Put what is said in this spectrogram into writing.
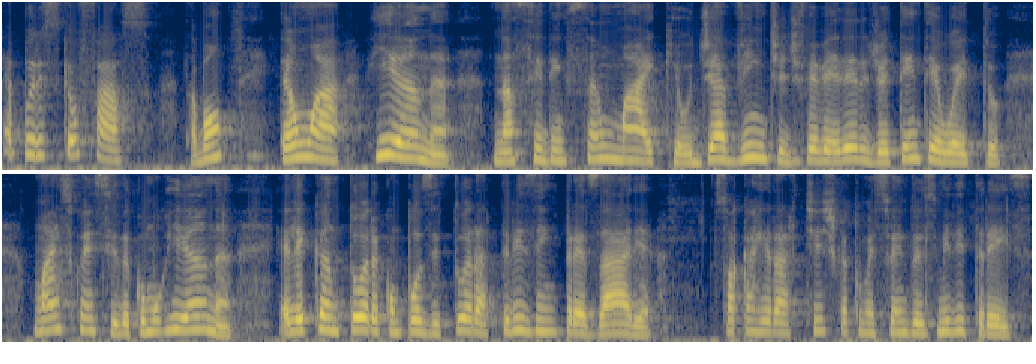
É por isso que eu faço, tá bom? Então, a Rihanna, nascida em São Michael, dia 20 de fevereiro de 88, mais conhecida como Rihanna. Ela é cantora, compositora, atriz e empresária. Sua carreira artística começou em 2003.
